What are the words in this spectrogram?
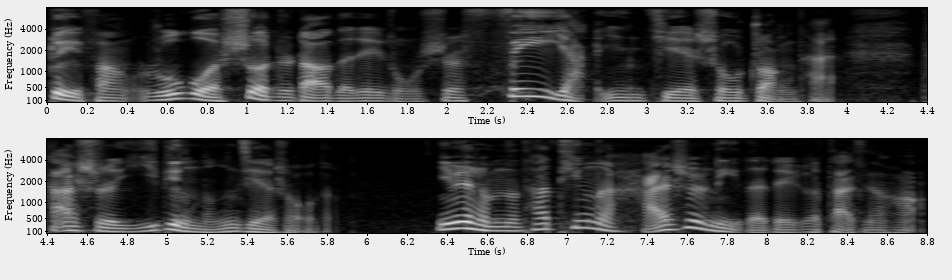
对方，如果设置到的这种是非哑音接收状态，它是一定能接收的。因为什么呢？他听的还是你的这个大信号。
